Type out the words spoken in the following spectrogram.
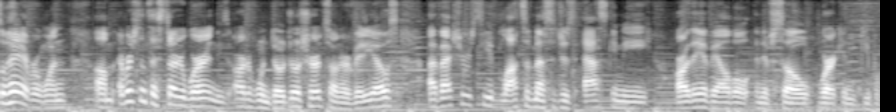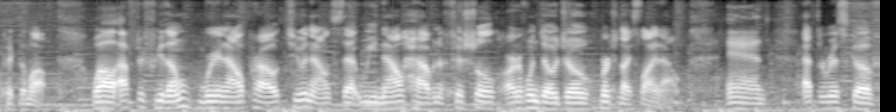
So hey everyone, um, ever since I started wearing these Art of One Dojo shirts on our videos, I've actually received lots of messages asking me, are they available, and if so, where can people pick them up? Well, after a few of them, we're now proud to announce that we now have an official Art of One Dojo merchandise line out. And at the risk of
